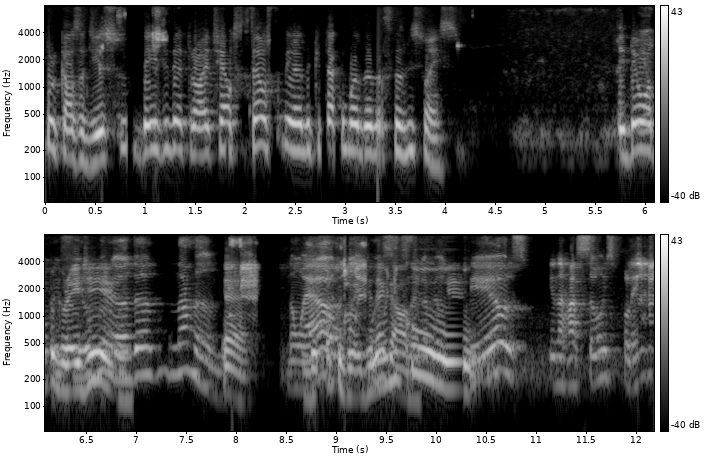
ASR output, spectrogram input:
por causa disso, desde Detroit é o Celso Miranda que está comandando as transmissões. E deu um upgrade. O Miranda narrando. É. Não é um upgrade legal, né? Deus, que narração esplêndida,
